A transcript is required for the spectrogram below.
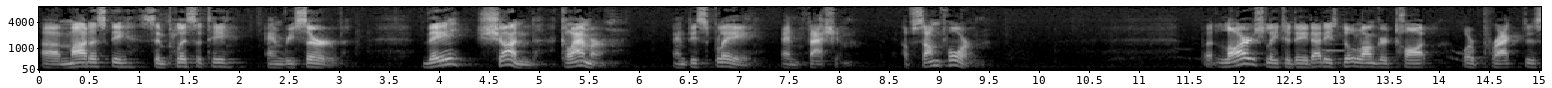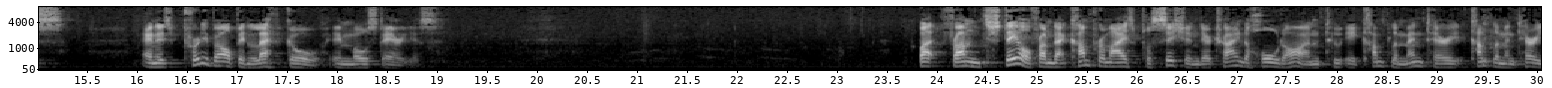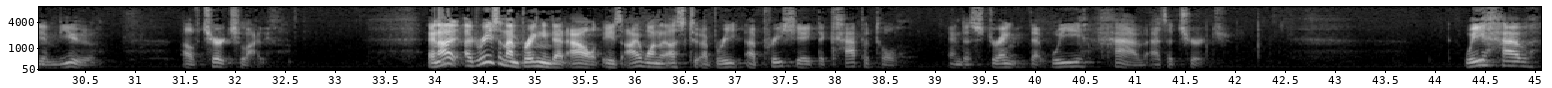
uh, modesty, simplicity, and reserve. They shunned glamour and display and fashion of some form. But largely today, that is no longer taught or practiced, and it's pretty well been left go in most areas. But from still from that compromised position, they're trying to hold on to a complementary complementarian view of church life. And I, the reason I'm bringing that out is I want us to appreciate the capital and the strength that we have as a church. We have,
